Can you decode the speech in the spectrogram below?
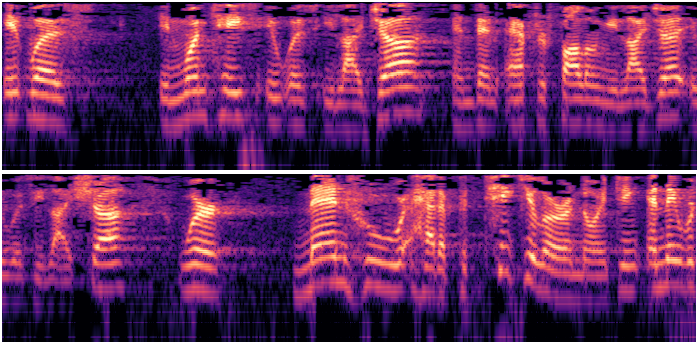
it was, in one case, it was Elijah, and then after following Elijah, it was Elisha, were men who had a particular anointing, and they were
